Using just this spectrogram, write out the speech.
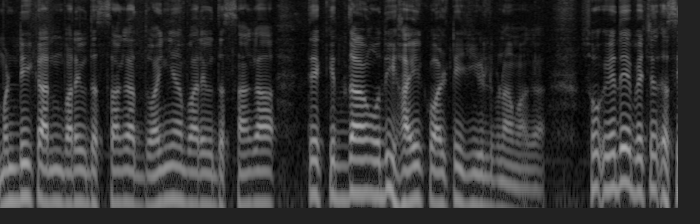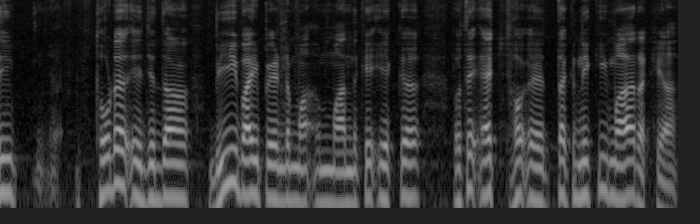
ਮੰਡੀਕਰਨ ਬਾਰੇ ਵੀ ਦੱਸਾਂਗਾ ਦਵਾਈਆਂ ਬਾਰੇ ਵੀ ਦੱਸਾਂਗਾ ਤੇ ਕਿੱਦਾਂ ਉਹਦੀ ਹਾਈ ਕੁਆਲਿਟੀ ਯੀਲਡ ਬਣਾਵਾਂਗਾ। ਸੋ ਇਹਦੇ ਵਿੱਚ ਅਸੀਂ ਥੋੜਾ ਜਿੱਦਾਂ 20 ਬਾਈ ਪਿੰਡ ਮੰਨ ਕੇ ਇੱਕ ਉੱਥੇ ਐਚ ਤਕਨੀਕੀ ਮਾਹਰ ਰੱਖਿਆ।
